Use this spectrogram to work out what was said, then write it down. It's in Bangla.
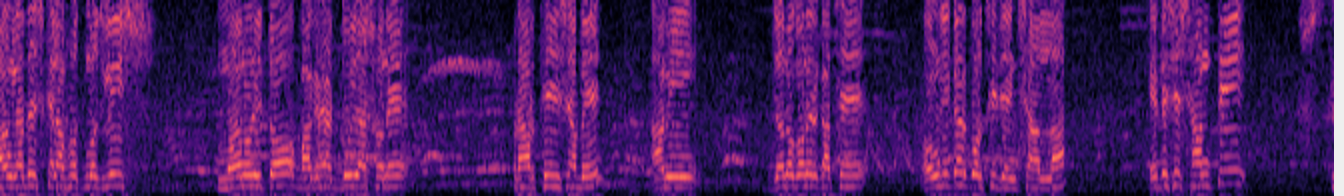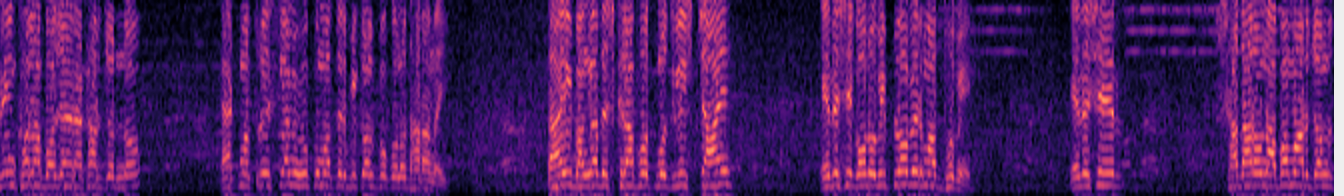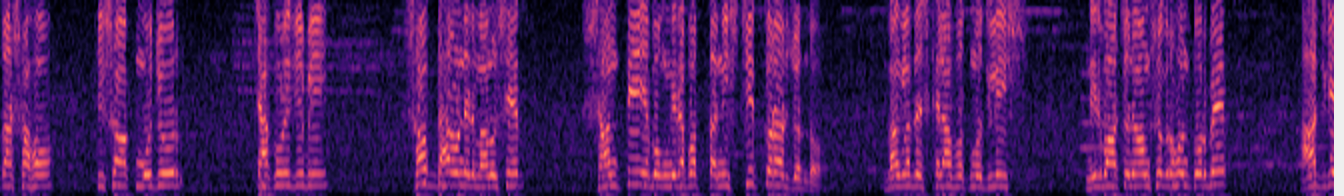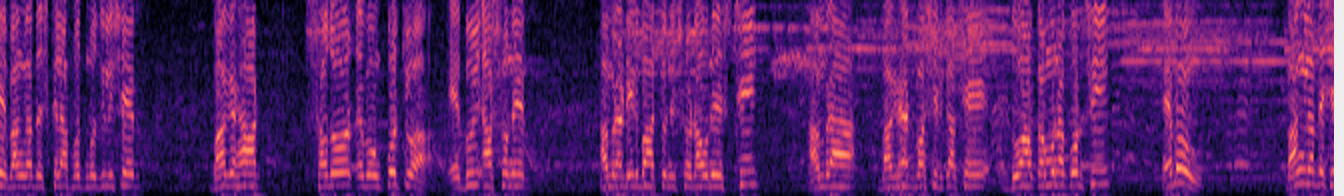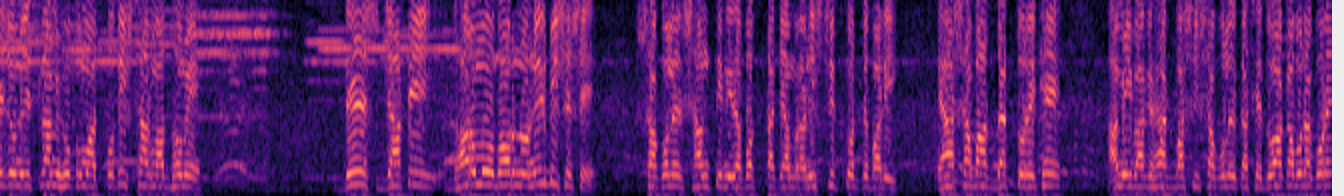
বাংলাদেশ খেলাফত মজলিস মনোনীত বাগেরহাট দুই আসনে প্রার্থী হিসাবে আমি জনগণের কাছে অঙ্গীকার করছি যে ইনশাআল্লাহ এদেশে শান্তি শৃঙ্খলা বজায় রাখার জন্য একমাত্র ইসলামী হুকুমতের বিকল্প কোনো ধারা নাই। তাই বাংলাদেশ খেলাফত মজলিস চায় এদেশে গণবিপ্লবের মাধ্যমে এদেশের সাধারণ আপামার জনতা সহ কৃষক, মজুর চাকুরিজীবী, সব ধরনের মানুষের শান্তি এবং নিরাপত্তা নিশ্চিত করার জন্য বাংলাদেশ খেলাফত মজলিস নির্বাচনে অংশগ্রহণ করবে। আজকে বাংলাদেশ খেলাফত মজলিসের বাগেরহাট সদর এবং কচুয়া এ দুই আসনের আমরা নির্বাচনী শোডাউনে এসেছি। আমরা বাগেরহাটবাসীর কাছে দোয়া কামনা করছি এবং বাংলাদেশের জন্য ইসলামী হুকুমত প্রতিষ্ঠার মাধ্যমে দেশ, জাতি, ধর্ম, বর্ণ নির্বিশেষে সকলের শান্তি, নিরাপত্তাকে আমরা নিশ্চিত করতে পারি। এ আশাবাদ ব্যক্ত রেখে আমি বাগেরহাটবাসী সকলের কাছে দোয়া কামনা করে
